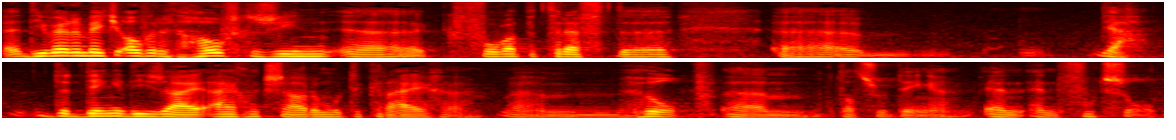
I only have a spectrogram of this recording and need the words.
die werden een beetje over het hoofd gezien voor wat betreft de ja, de dingen die zij eigenlijk zouden moeten krijgen. Ehm, hulp, ehm, dat soort dingen. En, en voedsel.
